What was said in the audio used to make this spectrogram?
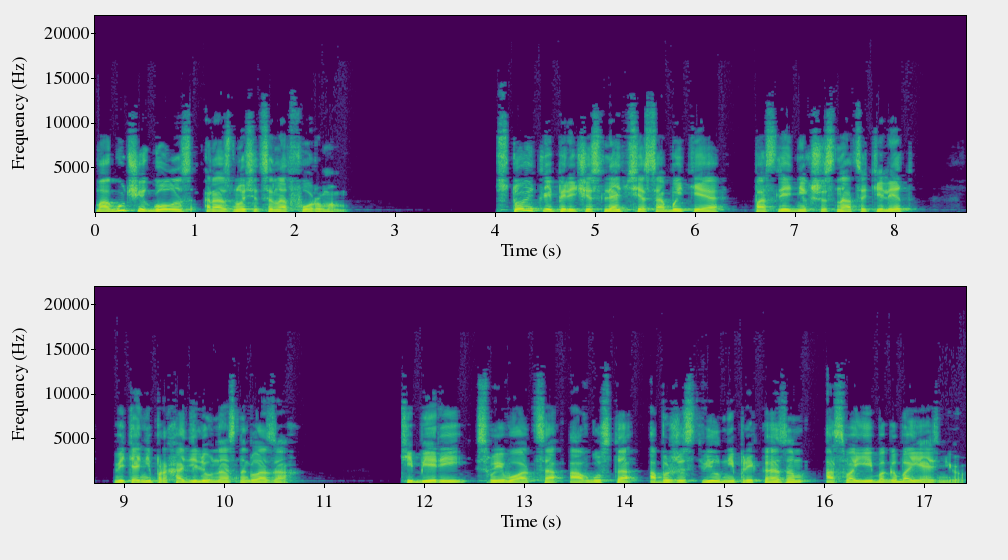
Могучий голос разносится над форумом. Стоит ли перечислять все события последних 16 лет, ведь они проходили у нас на глазах? Тиберий своего отца Августа обожествил не приказом, а своей богобоязнью.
